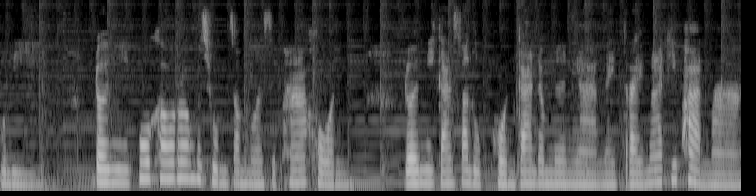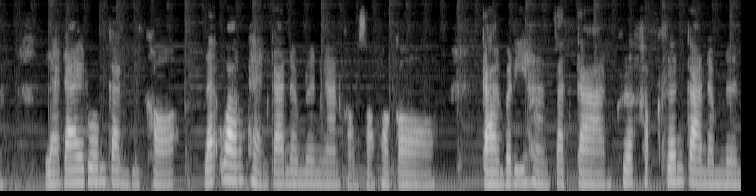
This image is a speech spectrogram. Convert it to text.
บุรี โดยมีผู้เข้าร่วมประชุมจำนวน 15 คน โดยมีการสรุปผลการดำเนินงานในไตรมาสที่ผ่านมา และได้ร่วมกันวิเคราะห์ และวางแผนการดำเนินงานของสพก การบริหารจัดการเพื่อขับเคลื่อนการดำเนิน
